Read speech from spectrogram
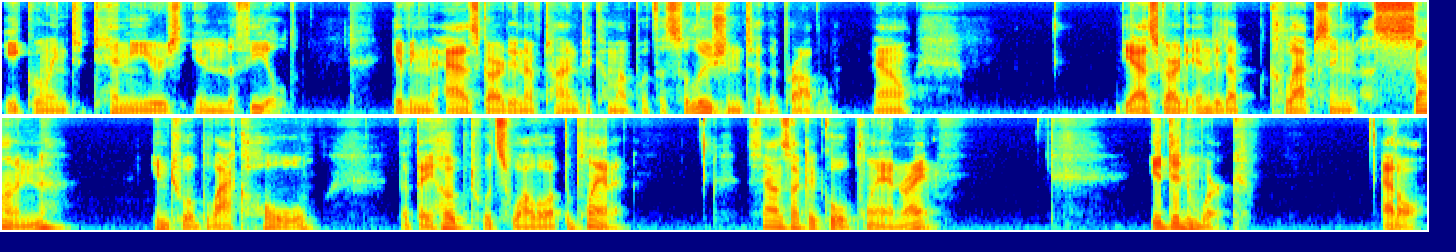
equaling to 10 years in the field, giving the Asgard enough time to come up with a solution to the problem. Now, the Asgard ended up collapsing a sun into a black hole that they hoped would swallow up the planet. Sounds like a cool plan, right? It didn't work at all.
